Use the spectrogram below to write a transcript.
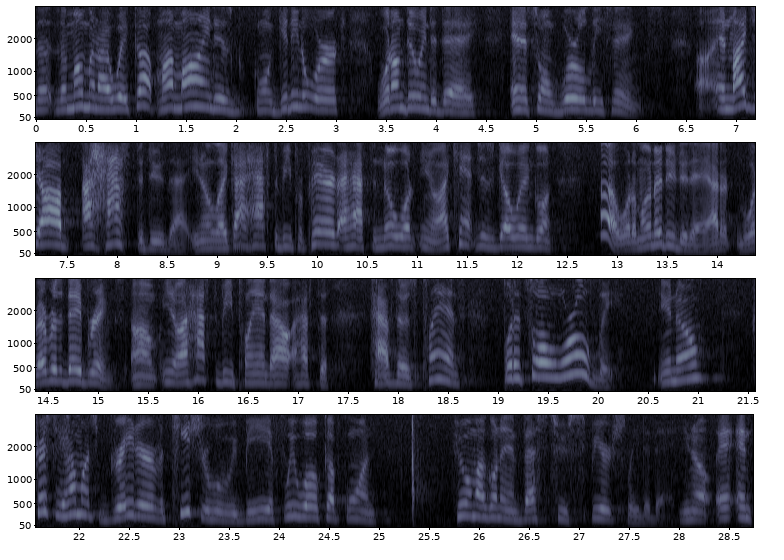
the, the moment i wake up my mind is going getting to work what i'm doing today and it's on worldly things uh, and my job i have to do that you know like i have to be prepared i have to know what you know i can't just go in going oh what am i going to do today whatever the day brings um, you know i have to be planned out i have to have those plans but it's all worldly you know christy how much greater of a teacher would we be if we woke up going who am I going to invest to spiritually today? You know, and, and,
